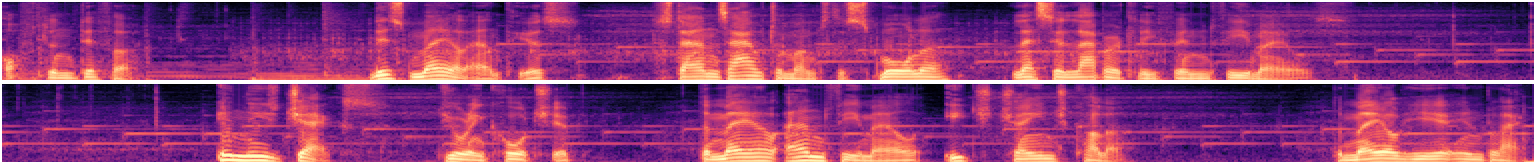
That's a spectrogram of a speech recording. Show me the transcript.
often differ. This male Anthias stands out amongst the smaller, less elaborately finned females. In these jacks, during courtship, the male and female each change colour. The male here in black.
